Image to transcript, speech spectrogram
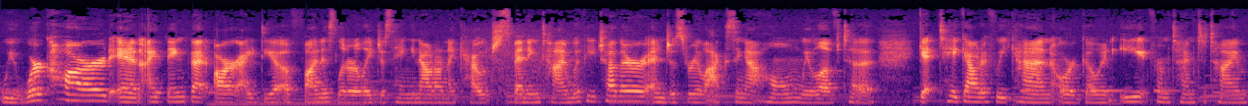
we work hard, and I think that our idea of fun is literally just hanging out on a couch, spending time with each other and just relaxing at home. We love to get takeout if we can or go and eat from time to time.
